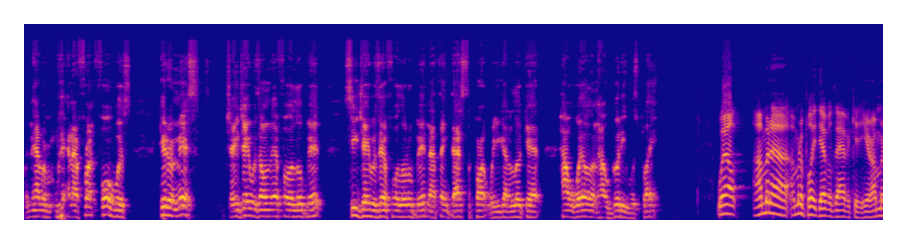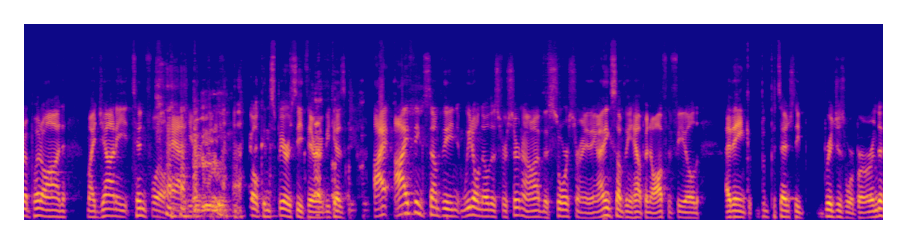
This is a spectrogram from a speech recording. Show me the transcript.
We didn't have a, and our front four was hit or miss. JJ was on there for a little bit. CJ was there for a little bit. And I think that's the part where you got to look at how well and how good he was playing. Well, I'm gonna I'm gonna play devil's advocate here. I'm gonna put on my Johnny tinfoil hat here, go conspiracy theory, because I I think something we don't know this for certain. I don't have the source or anything. I think something happened off the field. I think potentially bridges were burned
